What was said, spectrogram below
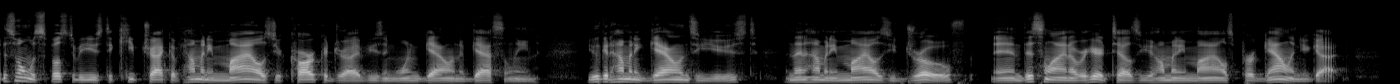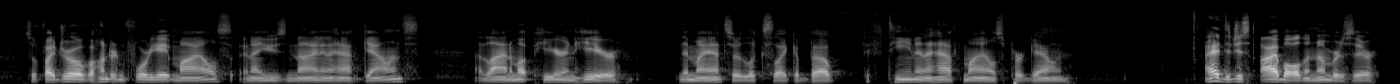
This one was supposed to be used to keep track of how many miles your car could drive using one gallon of gasoline. You look at how many gallons you used, and then how many miles you drove, and this line over here tells you how many miles per gallon you got. So if I drove 148 miles and I used nine and a half gallons, I line them up here and here. Then my answer looks like about 15 and a half miles per gallon. I had to just eyeball the numbers there.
